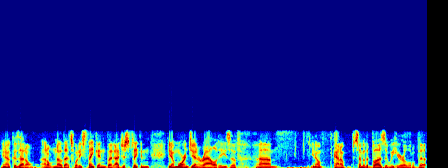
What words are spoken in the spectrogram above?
you know, because I don't. I don't know that's what he's thinking, but I just thinking, you know, more in generalities of, um, you know, kind of some of the buzz that we hear a little bit.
